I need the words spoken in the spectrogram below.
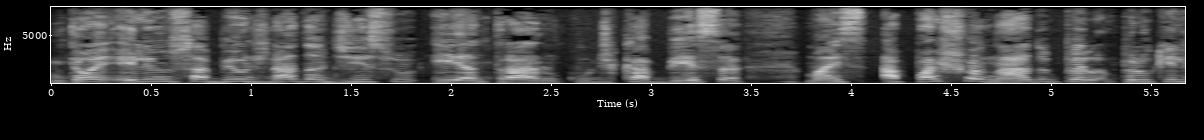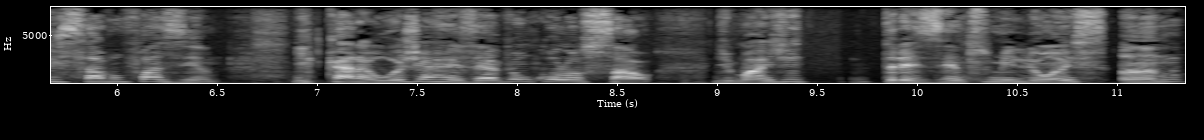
Então eles não sabiam de nada disso e entraram de cabeça mas apaixonado pelo, pelo que eles estavam fazendo. E cara hoje a reserva é um colossal de mais de 300 milhões ano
